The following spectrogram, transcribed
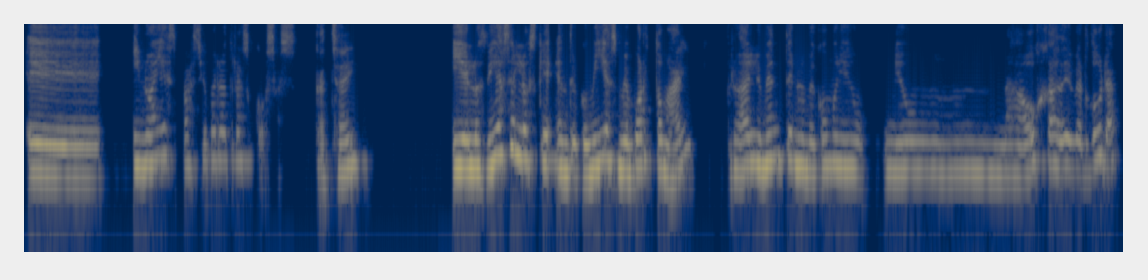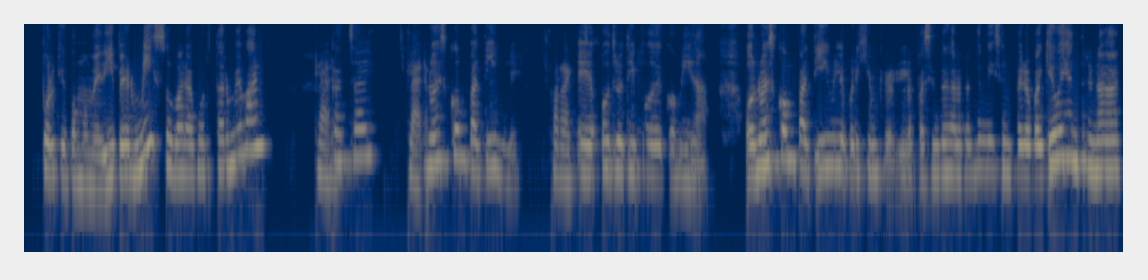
Eh, y no hay espacio para otras cosas, ¿cachai? Y en los días en los que, entre comillas, me porto mal, probablemente no me como ni, ni una hoja de verdura, porque como me di permiso para portarme mal, claro. ¿cachai? Claro. No es compatible. Eh, otro tipo de comida. O no es compatible, por ejemplo, los pacientes de repente me dicen, pero ¿para qué voy a entrenar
